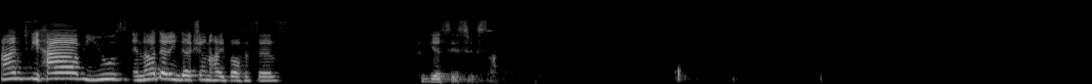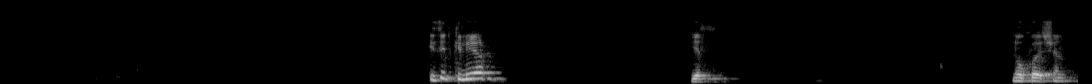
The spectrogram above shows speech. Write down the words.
And we have used another induction hypothesis to get this result. Is it clear? Yes. No question.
